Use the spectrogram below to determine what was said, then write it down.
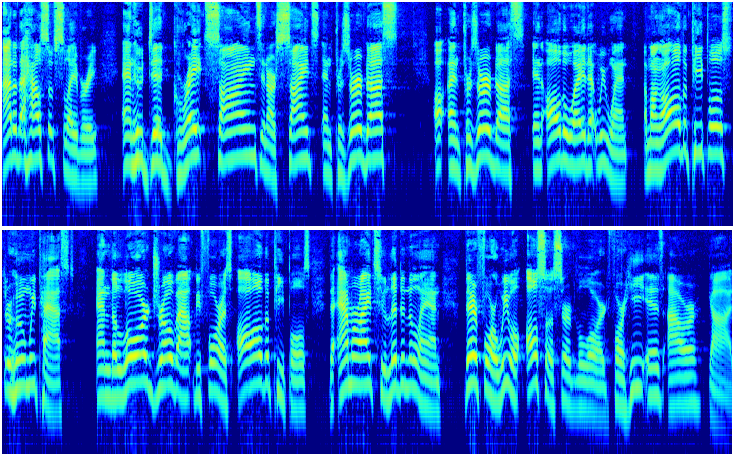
out of the house of slavery, and who did great signs in our sights and preserved us uh, and preserved us in all the way that we went among all the peoples through whom we passed. And the Lord drove out before us all the peoples, the Amorites who lived in the land. Therefore, we will also serve the Lord, for he is our God.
